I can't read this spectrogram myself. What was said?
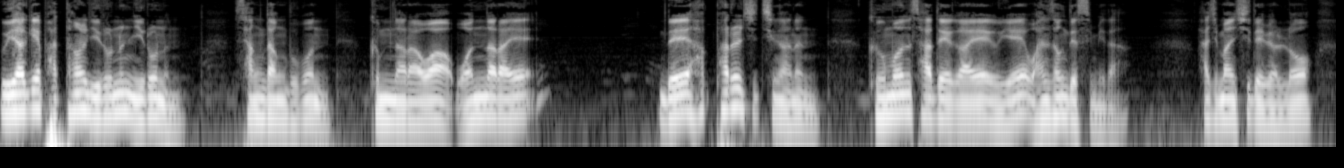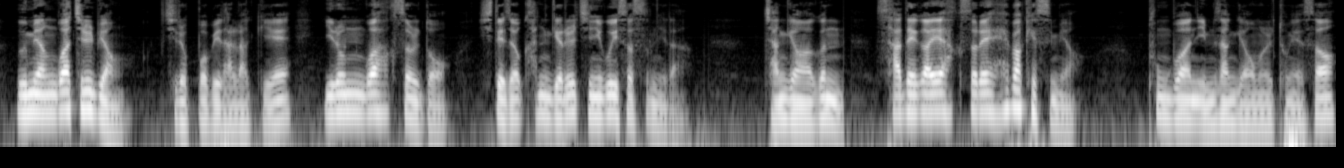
의학의 바탕을 이루는 이론은 상당 부분 금나라와 원나라의 네 학파를 지칭하는 금원 사대가에 의해 완성됐습니다. 하지만 시대별로 음양과 질병, 치료법이 달랐기에 이론과 학설도 시대적 한계를 지니고 있었습니다. 장경학은 사대가의 학설에 해박했으며 풍부한 임상 경험을 통해서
